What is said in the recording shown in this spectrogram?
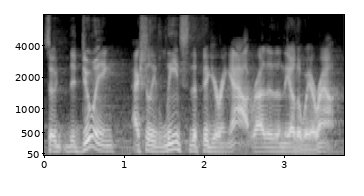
So the doing actually leads to the figuring out rather than the other way around.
